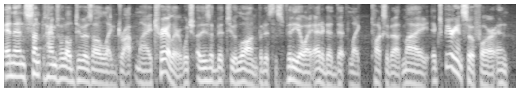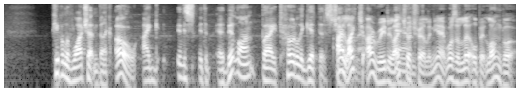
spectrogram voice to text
and then sometimes what I'll do is I'll like drop my trailer, which is a bit too long, but it's this video I edited that like talks about my experience so far. And people have watched that and been like, oh, I, it's, it's a bit long, but I totally get this. I liked, I really liked and, your trailer. And yeah, it was a little bit long, but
